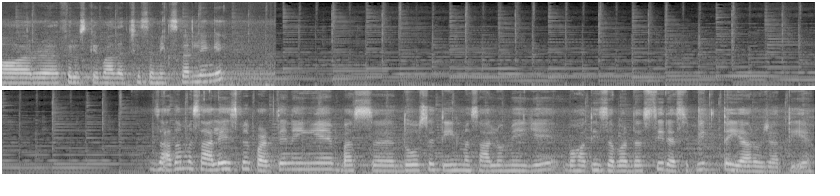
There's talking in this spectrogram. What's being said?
और फिर उसके बाद अच्छे से मिक्स कर लेंगे। ज़्यादा मसाले इसमें पड़ते नहीं हैं, बस दो से तीन मसालों में ये बहुत ही ज़बरदस्ती रेसिपी तैयार हो जाती है।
